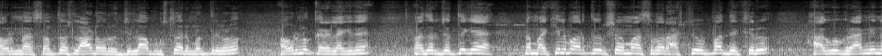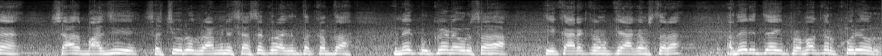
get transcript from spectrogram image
ಅವ್ರನ್ನ ಸಂತೋಷ್ ಲಾಡ್ ಅವರು ಜಿಲ್ಲಾ ಉಸ್ತುವಾರಿ ಮಂತ್ರಿಗಳು ಅವ್ರನ್ನೂ ಕರೆಯಲಾಗಿದೆ. ಅದರ ಜೊತೆಗೆ ನಮ್ಮ ಅಖಿಲ ಭಾರತ ವಿಶ್ವ ಮಹಾಸಭಾ ರಾಷ್ಟ್ರೀಯ ಉಪಾಧ್ಯಕ್ಷರು ಹಾಗೂ ಗ್ರಾಮೀಣ ಶಾ, ಮಾಜಿ ಸಚಿವರು, ಗ್ರಾಮೀಣ ಶಾಸಕರು ಆಗಿರ್ತಕ್ಕಂಥ ವಿನಯ್ ಕುಲಕರ್ಣಿ ಅವರು ಸಹ ಈ ಕಾರ್ಯಕ್ರಮಕ್ಕೆ ಆಗಮಿಸ್ತಾರೆ. ಅದೇ ರೀತಿಯಾಗಿ ಪ್ರಭಾಕರ್ ಕೋರಿ ಅವರು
